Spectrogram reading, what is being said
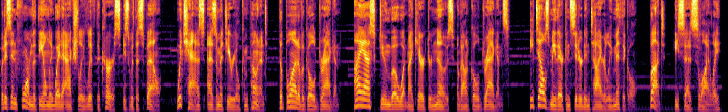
but is informed that the only way to actually lift the curse is with a spell, which has, as a material component, the blood of a gold dragon. I ask Doombo what my character knows about gold dragons. He tells me they're considered entirely mythical, but, he says slyly,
